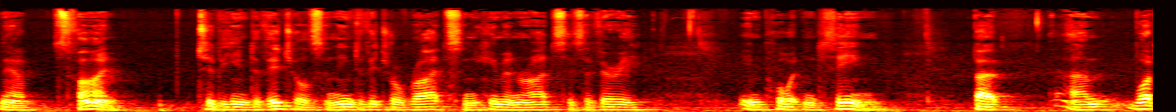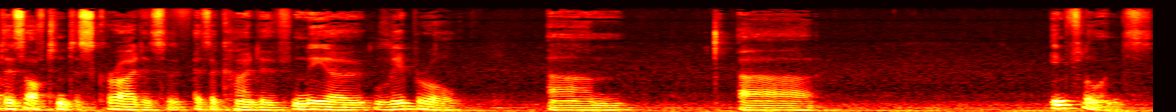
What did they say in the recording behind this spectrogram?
Now it's fine to be individuals, and individual rights and human rights is a very important thing, but um, what is often described as a, as a kind of neoliberal um, uh, influence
